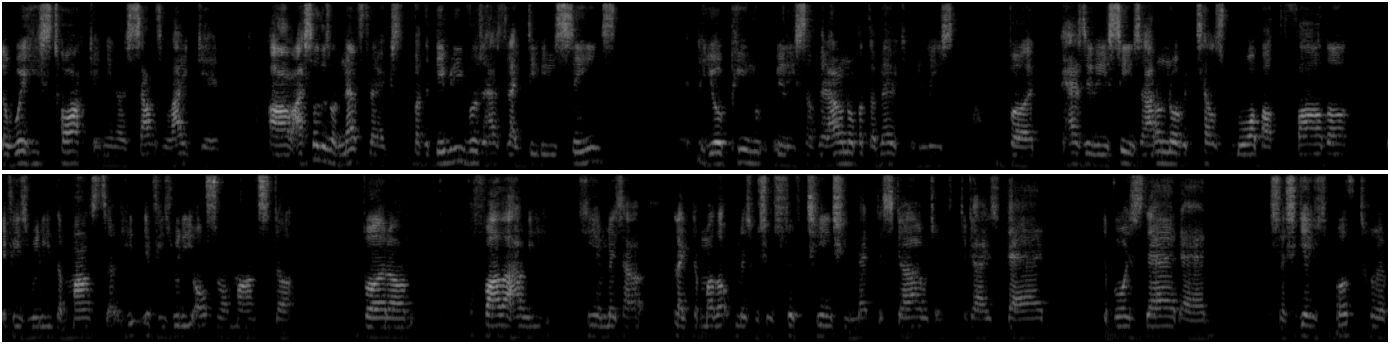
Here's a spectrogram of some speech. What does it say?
the way he's talking, you know, sounds like it. Um, I saw this on Netflix, but the DVD version has like DVD scenes. The European release of it, I don't know about the American release, but it has DVD scenes. I don't know if it tells more about the father, if he's really the monster, if he's really also a monster. But um, the father, how he he admits how like the mother admits when she was 15, she met this guy, which was the guy's dad, the boy's dad, and so she gave birth to him,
